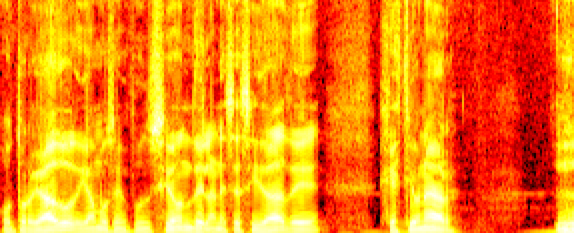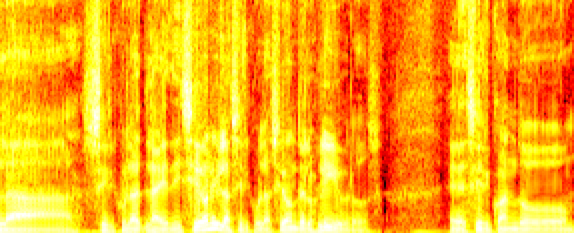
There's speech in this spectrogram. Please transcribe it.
otorgado, digamos, en función de la necesidad de gestionar la, la edición y la circulación de los libros. Es decir, cuando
